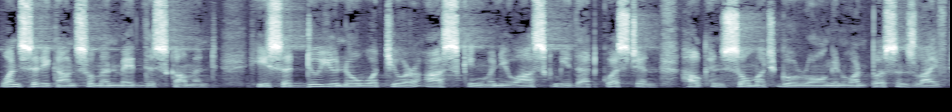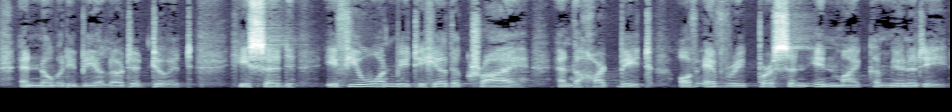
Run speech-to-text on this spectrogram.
One city councilman made this comment. He said, Do you know what you are asking when you ask me that question? How can so much go wrong in one person's life and nobody be alerted to it? He said, If you want me to hear the cry and the heartbeat of every person in my community,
